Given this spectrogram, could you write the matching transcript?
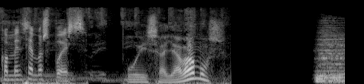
Comencemos pues. Pues allá vamos. Thank you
